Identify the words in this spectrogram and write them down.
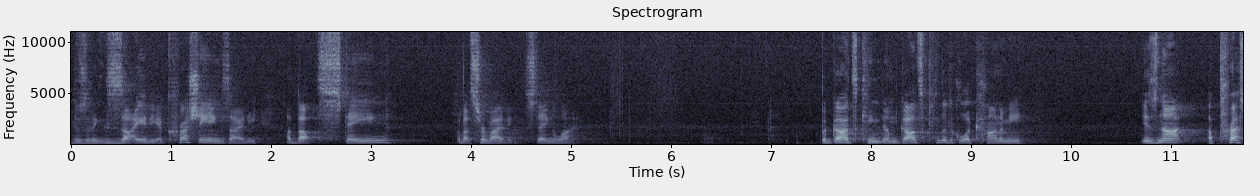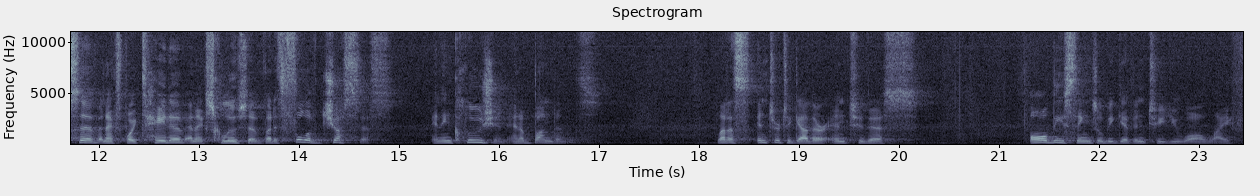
There's an anxiety, a crushing anxiety about staying, about surviving, staying alive. But God's kingdom, God's political economy, is not oppressive and exploitative and exclusive, but it's full of justice and inclusion and abundance. Let us enter together into this. All these things will be given to you all life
